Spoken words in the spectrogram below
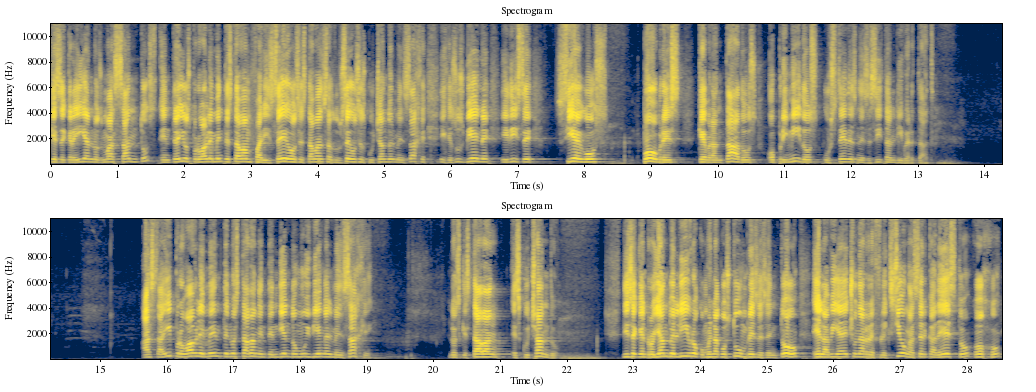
que se creían los más santos. Entre ellos probablemente estaban fariseos, estaban saduceos escuchando el mensaje. Y Jesús viene y dice, ciegos, pobres, quebrantados, oprimidos, ustedes necesitan libertad. Hasta ahí probablemente no estaban entendiendo muy bien el mensaje, los que estaban escuchando. Dice que enrollando el libro, como es la costumbre, se sentó, él había hecho una reflexión acerca de esto, ojo,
